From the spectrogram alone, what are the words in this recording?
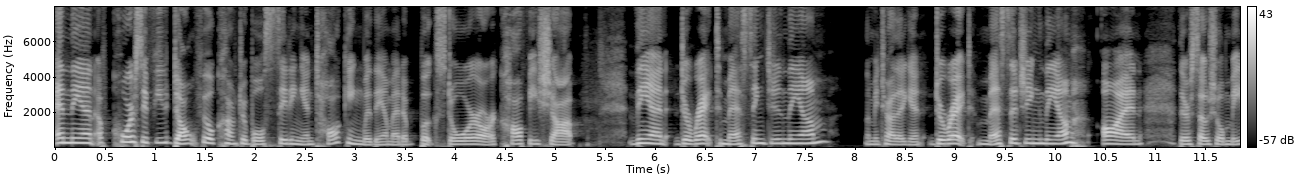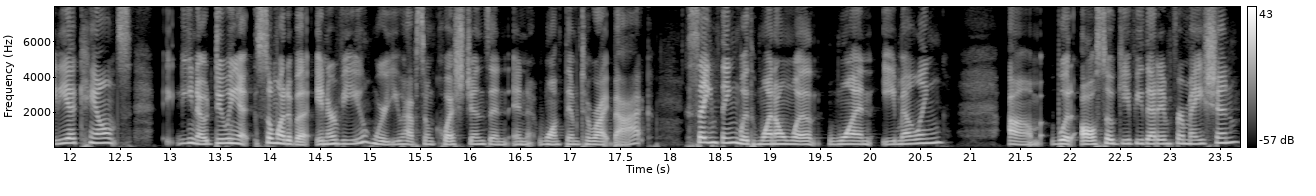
And then, of course, if you don't feel comfortable sitting and talking with them at a bookstore or a coffee shop, then direct messaging them let me try that again direct messaging them on their social media accounts you know doing it somewhat of an interview where you have some questions and, and want them to write back same thing with one-on-one one emailing um, would also give you that information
